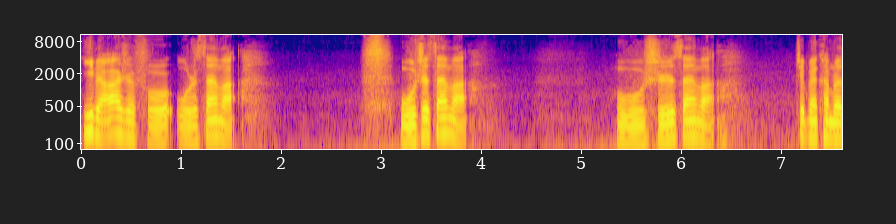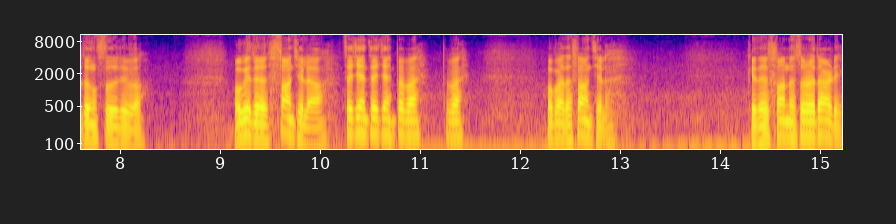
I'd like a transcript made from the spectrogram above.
一百二十伏，五十三瓦，五十三瓦。五十三瓦，这边看不着灯丝对吧？我给它放起来啊！再见再见，拜拜拜拜！我把它放起来，给它放在塑料袋里。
